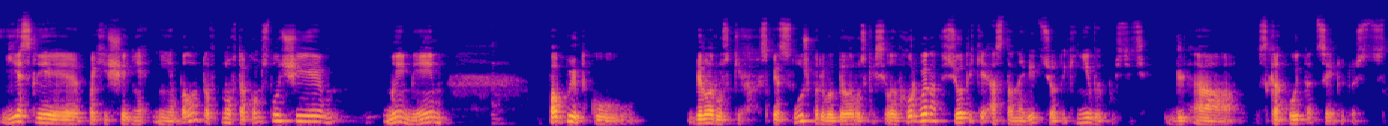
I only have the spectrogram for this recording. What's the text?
Если похищения не было, то ну, в таком случае мы имеем попытку белорусских спецслужб, либо белорусских силовых органов все-таки остановить, все-таки не выпустить а, с какой-то целью. То есть,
